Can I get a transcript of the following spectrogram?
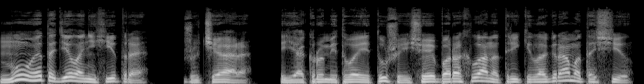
Ну, это дело не хитрое. Жучара. Я кроме твоей туши еще и барахла на три килограмма тащил.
